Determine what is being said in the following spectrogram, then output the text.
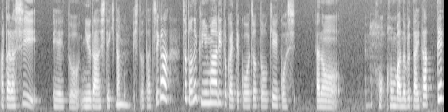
新しいえーと、入団してきた人たちが、うん、ちょっとね組回りとか言ってこうちょっとお稽古しあの本番の舞台立って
